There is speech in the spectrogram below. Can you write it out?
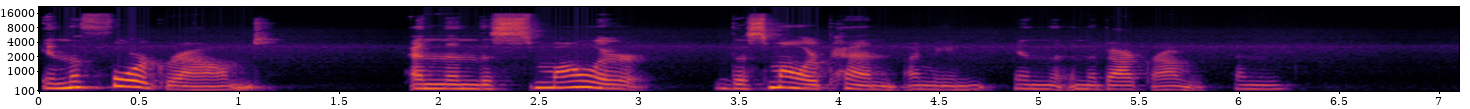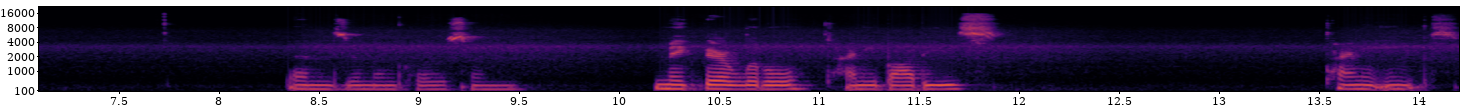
in the foreground, and then the smaller the smaller pen, I mean, in the in the background, and then zoom in close and make their little tiny bodies, tiny inks.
